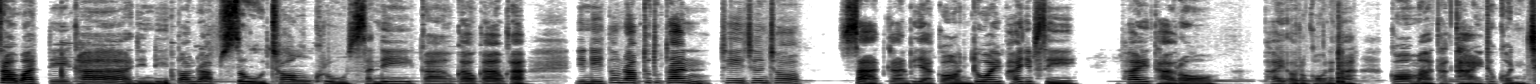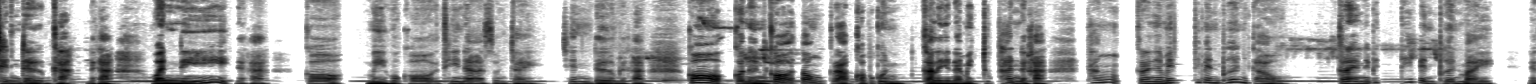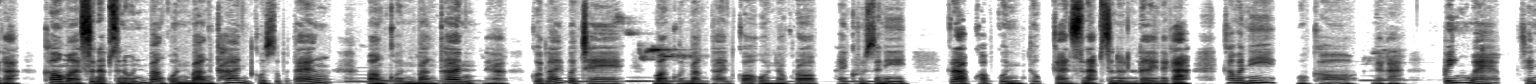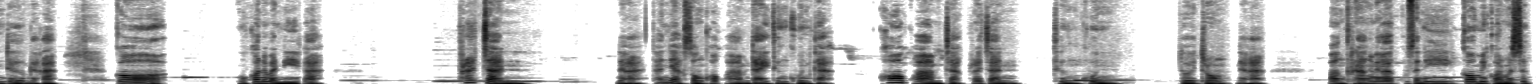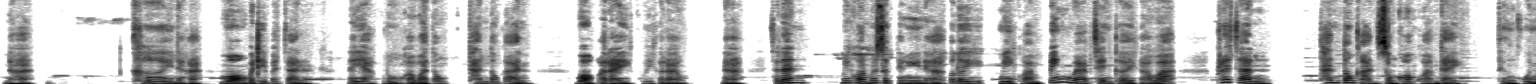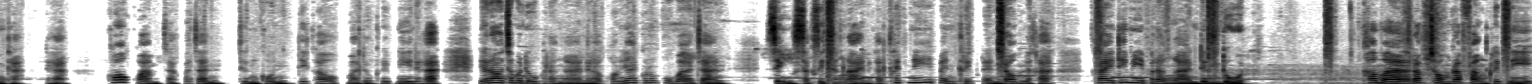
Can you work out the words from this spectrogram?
สวัสดีค่ะ ยินดีต้อนรับสู่ช่องครูซันนี่ 999 ค่ะ ยินดีต้อนรับทุกๆทท่านที่ชื่นชอบศาสตร์การพยากรณ์ด้วยไพ่ยิปซีไพ่ทาโร่ไพ่ออร์โคนะคะ ก็มาทักทายทุกคนเช่นเดิมค่ะนะคะ วันนี้นะคะก็มีหัวข้อที่น่าสนใจเช่นเดิมนะคะ ก็ก่อนอื่นก็ต้องกราบขอบพระคุณกัลยาณมิตรทุกท่านนะคะ ทั้งกัลยาณมิตรที่เป็นเพื่อนเก่า กัลยาณมิตรที่เป็นเพื่อนใหม่นะคะเข้ามาสนับสนุนบางคนบางท่านกดซุปเปอร์แตงบางคนบางท่านนะคะกดไลค์กดแชร์ บางคนบางท่านก็โอนนอกรอบให้ครูซนี่กราบขอบคุณทุกการสนับสนุนเลยนะคะค่ะวันนี้หัวข้อนะคะปิ้งแวบเช่นเดิมนะคะ ก็หัวข้อในวันนี้ค่ะ พระจันทร์นะคะท่านอยากส่งข้อความใดถึงคุณค่ะ ข้อความจากพระจันทร์ถึงคุณ โดยตรงนะคะ บางครั้งนะคะครูซันนี่ก็มีความรู้สึกนะคะ เคยนะคะ มองไปที่พระจันทร์และอยากรู้ค่ะว่าต้องท่านต้องการบอกอะไรคุยกับเรานะคะฉะนั้นมีความรู้สึกอย่างนี้นะคะ ก็เลยมีความปิ้งแวบเช่นเคยค่ะว่า พระจันทร์ท่านต้องการส่งข้อความใดถึงคุณค่ะนะคะ ข้อความจากพระจันทร์ถึงคนที่เข้ามาดูคลิปนี้นะคะ เดี๋ยวเราจะมาดูพลังงานนะคะขออนุญาตครูครูบาอาจารย์สิ่งศักดิ์สิทธิ์ทั้งหลายนะคะ คลิปนี้เป็นคลิปแรนดอมนะคะ ใครที่มีพลังงานดึงดูด เข้ามารับชมรับฟังคลิปนี้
